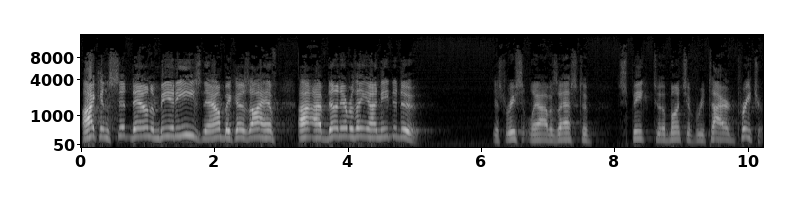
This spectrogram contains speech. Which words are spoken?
I can sit down and be at ease now because I have, I, I've done everything I need to do. Just recently, I was asked to speak to a bunch of retired preachers.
